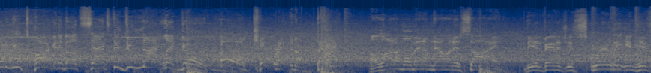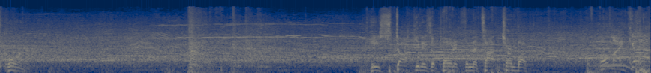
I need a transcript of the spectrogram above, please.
What are you talking Saxton? Do not let go. Oh, kick right to the back. A lot of momentum now on his side. The advantage is squarely in his corner. He's stalking his opponent from the top turnbuckle. Oh, my God.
